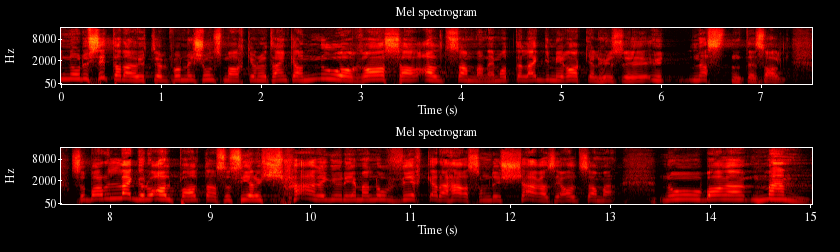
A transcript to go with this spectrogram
når, du sitter der ute på misjonsmarken og tenker nå raser alt sammen Jeg måtte legge Mirakelhuset ut nesten til salg. Så bare legger du alt på alteret så sier du, 'Kjære Gud i himmelen, nå virker det her som det skjærer seg alt sammen.' Nå bare, Men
